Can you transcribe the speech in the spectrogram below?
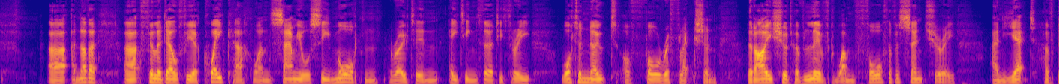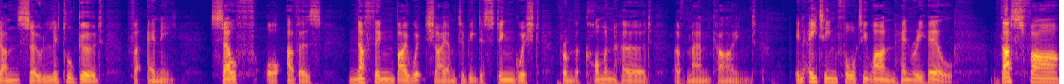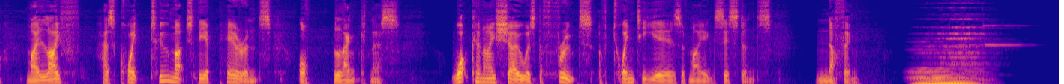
Uh, another uh, Philadelphia Quaker, one Samuel C. Morton, wrote in 1833, What a note of full reflection that I should have lived one fourth of a century and yet have done so little good for any self or others, nothing by which I am to be distinguished from the common herd of mankind. In 1841, Henry Hill, thus far my life has quite too much the appearance of blankness. What can I show as the fruits of twenty years of my existence? Nothing.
